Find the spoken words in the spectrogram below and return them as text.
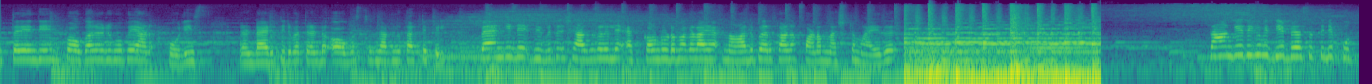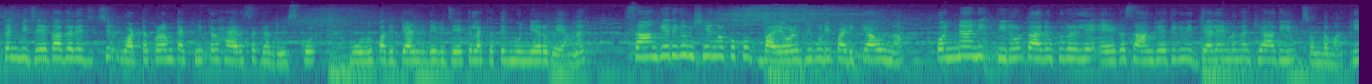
ഉത്തരേന്ത്യയിൽ പോകാനൊരുങ്ങുകയാണ് പോലീസ്. രണ്ടായിരത്തി ഇരുപത്തിരണ്ട് ഓഗസ്റ്റിൽ നടന്ന തട്ടിപ്പിൽ ബാങ്കിന്റെ വിവിധ ശാഖകളിലെ അക്കൗണ്ട് ഉടമകളായ നാലു പേർക്കാണ് പണം നഷ്ടമായത്. സാങ്കേതിക വിദ്യാഭ്യാസത്തിന്റെ പുത്തൻ വിജയഗാഥ രചിച്ച് Vattakulam technical higher secondary school മൂന്ന് പതിറ്റാണ്ടിന്റെ വിജയത്തിളക്കത്തിൽ മുന്നേറുകയാണ്. സാങ്കേതിക വിഷയങ്ങൾക്കൊപ്പം ബയോളജി കൂടി പഠിക്കാവുന്ന പൊന്നാനി തിരൂർ താലൂക്കുകളിലെ ഏക സാങ്കേതിക വിദ്യാലയമെന്ന ഖ്യാതിയും സ്വന്തമാക്കി.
